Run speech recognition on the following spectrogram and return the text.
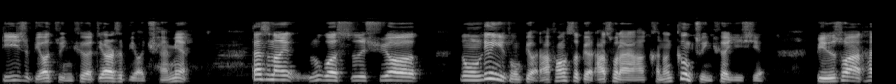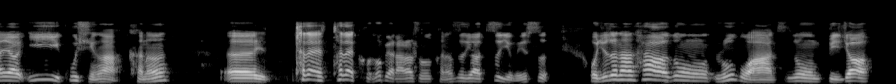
第一是比较准确，第二是比较全面，但是呢，如果是需要用另一种表达方式表达出来啊，可能更准确一些，比如说啊，他要一意孤行啊，可能。呃，他在他在口头表达的时候，可能是要自以为是。我觉得呢，他要用如果啊用比较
